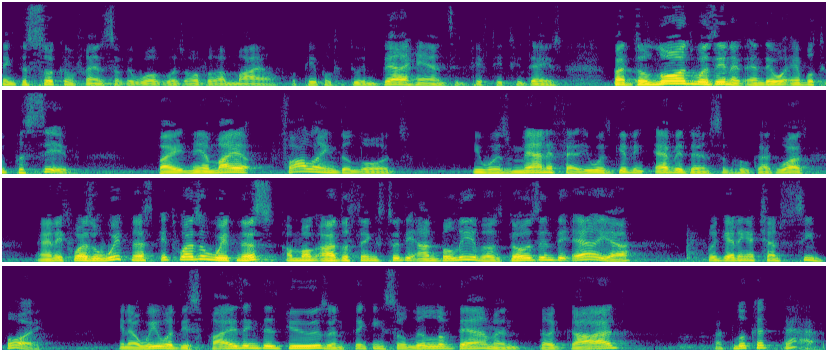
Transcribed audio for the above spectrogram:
I think the circumference of the world was over a mile for people to do in bare hands in 52 days. But the Lord was in it and they were able to perceive. By Nehemiah following the Lord, he was manifest, he was giving evidence of who God was. And it was a witness, it was a witness, among other things, to the unbelievers. Those in the area were getting a chance to see, boy, you know, we were despising the Jews and thinking so little of them and their God. But look at that.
